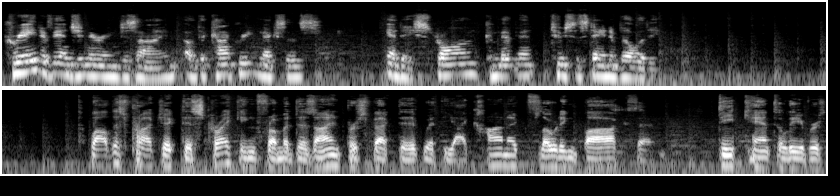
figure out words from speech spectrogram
creative engineering design of the concrete mixes, and a strong commitment to sustainability. While this project is striking from a design perspective with the iconic floating box and deep cantilevers,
